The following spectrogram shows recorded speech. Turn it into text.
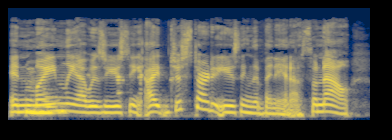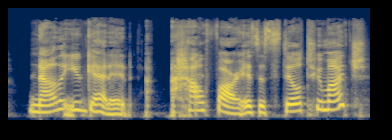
and mm-hmm. mainly I was using. I just started using the banana. So now, now that you get it, how far is it still too much?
